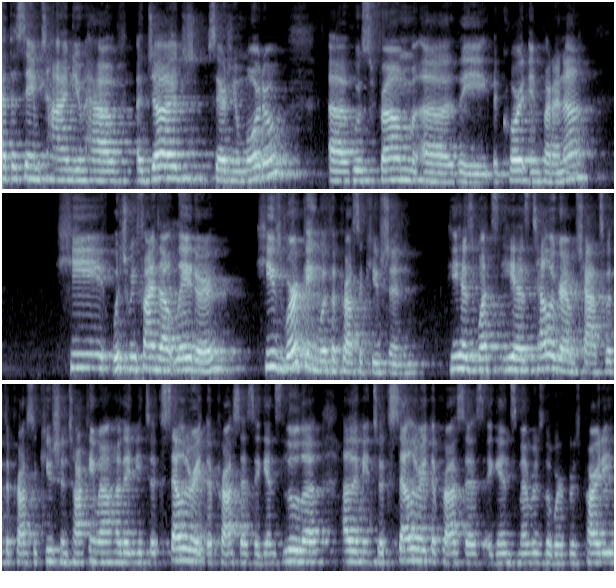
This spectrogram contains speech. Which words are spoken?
at the same time, you have a judge, Sergio Moro, uh, who's from uh, the, the court in Paraná. He, which we find out later, he's working with the prosecution. He has what's he has telegram chats with the prosecution talking about how they need to accelerate the process against Lula, how they need to accelerate the process against members of the Workers' Party.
